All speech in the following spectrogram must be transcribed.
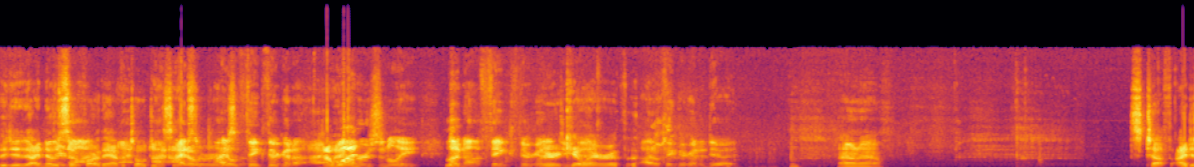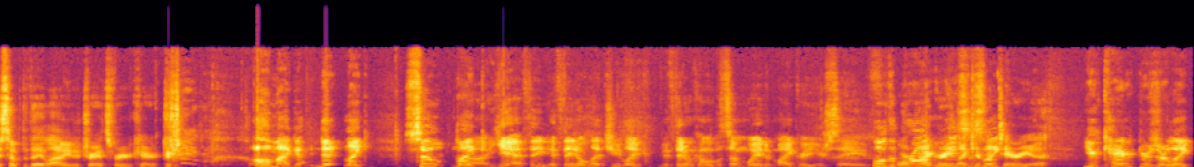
They did. I know They're so not- far they haven't I- told you the I- same I don't, story. I don't so. think they're gonna. I, I I, personally Look. do not think they're gonna They're do kill that. Aerith. I don't think they're gonna do it. I don't know. It's tough. I just hope that they allow you to transfer your character. oh my god! Like so, like uh, yeah, if they if they don't let you like if they don't come up with some way to migrate your save. well, the or problem migrate is, like is your like materia. your characters are like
